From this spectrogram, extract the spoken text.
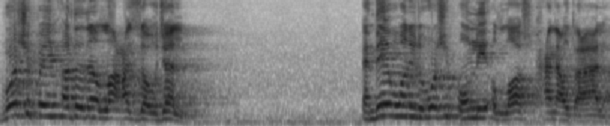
worshipping other than Allah Azza wa and they wanted to worship only Allah subhanahu wa ta'ala.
